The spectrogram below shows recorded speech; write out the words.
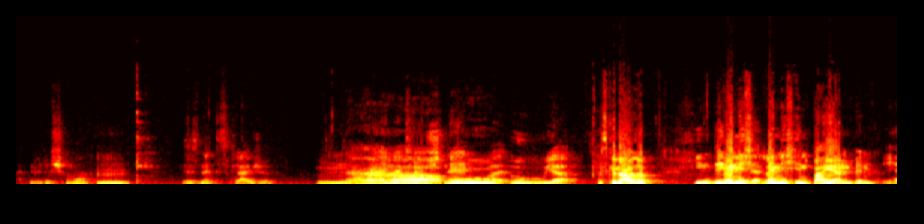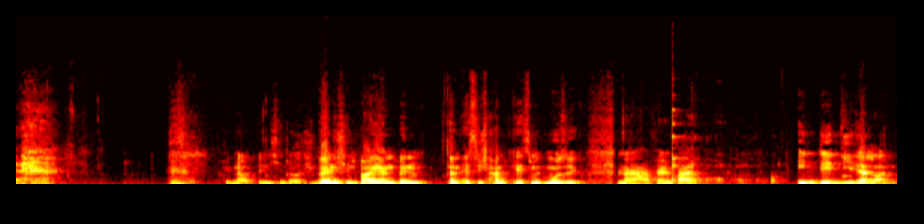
Hatten wir das schon mal? Ist es nicht das Gleiche? Nein, natürlich nicht. Uh. Weil, uh, ja. Das ist genauso. In den Wenn ich, wenn ich in Bayern bin, Ja. genau, bin ich in Deutschland. wenn ich in Bayern bin, dann esse ich Handkäse mit Musik. Na, auf jeden Fall. In den Niederlanden.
